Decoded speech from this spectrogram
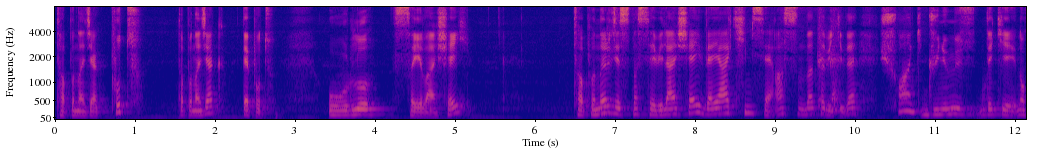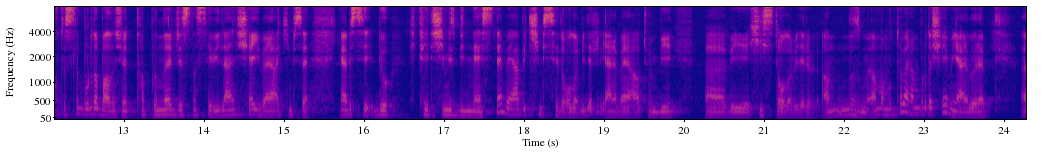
Tapınacak put, tapınacak ve put. Uğurlu sayılan şey, tapınırcasına sevilen şey veya kimse aslında tabii ki de şu anki günümüzdeki noktasıyla burada bağlaşıyor. Tapınırcasına sevilen şey veya kimse. Yani biz bu fetişimiz bir nesne veya bir kimse de olabilir. Yani veya atıyorum bir bir his de olabilir. Anladınız mı? Ama muhtemelen burada şey mi yani böyle e,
